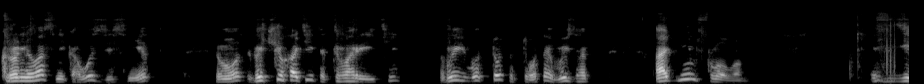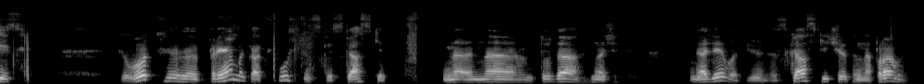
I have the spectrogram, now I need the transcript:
Кроме вас никого здесь нет. Вот. Вы что хотите, творите. Вы вот то-то, то-то. Вы одним словом, здесь. Вот э, прямо как в пушкинской сказке. На, на, туда, значит, налево сказки что-то, направо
